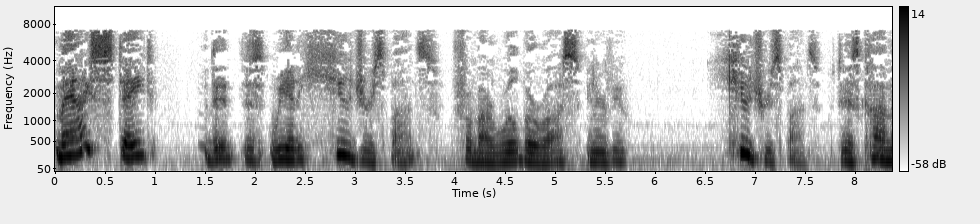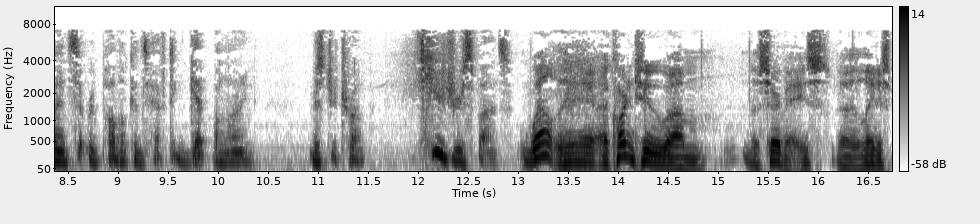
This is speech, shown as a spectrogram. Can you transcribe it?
May I state we had a huge response from our Wilbur Ross interview. Huge response to his comments that Republicans have to get behind Mr. Trump. Huge response. Well, uh, according to um, the surveys, uh, the latest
